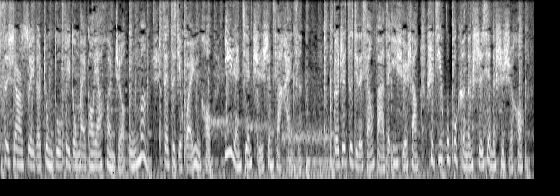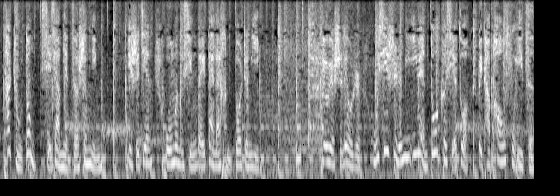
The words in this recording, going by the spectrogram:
四十二岁的重度肺动脉高压患者吴梦，在自己怀孕后依然坚持生下孩子。得知自己的想法在医学上是几乎不可能实现的事实后，她主动写下免责声明。一时间，吴梦的行为带来很多争议。六月十六日，无锡市人民医院多科协作为她剖腹一子。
